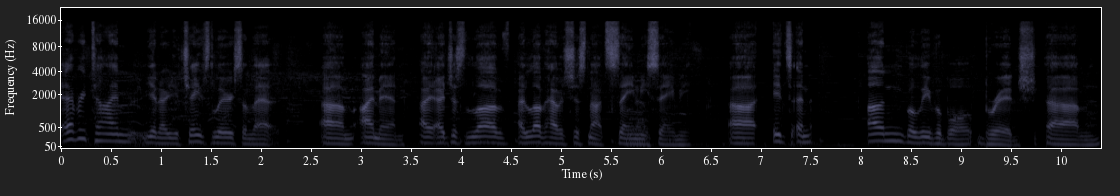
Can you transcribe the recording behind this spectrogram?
every time you know you change the lyrics on that, um, I'm in. I, I just love I love how it's just not samey samey. Uh, it's an unbelievable bridge. Um,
